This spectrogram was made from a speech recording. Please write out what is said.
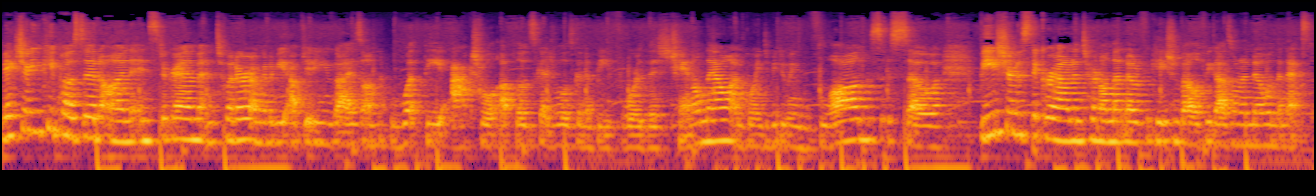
Make sure you keep posted on Instagram and Twitter. I'm gonna be updating you guys on what the actual upload schedule is gonna be for this channel now. I'm going to be doing vlogs, so be sure to stick around and turn on that notification bell if you guys wanna know when the next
